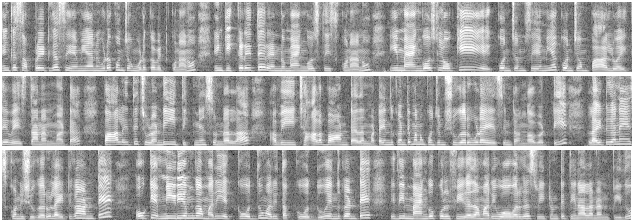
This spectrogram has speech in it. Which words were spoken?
ఇంకా సపరేట్గా సేమియాని కూడా కొంచెం ఉడకబెట్టుకున్నాను. ఇంక ఇక్కడైతే రెండు మ్యాంగోస్ తీసుకున్నాను. ఈ మ్యాంగోస్లోకి కొంచెం సేమియా కొంచెం పాలు అయితే వేస్తానన్నమాట. పాలు అయితే చూడండి ఈ థిక్నెస్ ఉండాలా అవి చాలా బాగుంటుంది అనమాట ఎందుకంటే మనం కొంచెం షుగర్ కూడా వేసింటాం కాబట్టి. లైట్గానే వేసుకోండి షుగరు. లైట్గా అంటే ఓకే మీడియంగా మరీ ఎక్కువ వద్దు మరీ తక్కువ వద్దు ఎందుకంటే ఇది మ్యాంగో కుల్ఫీ కదా మరీ ఓవర్గా స్వీట్ ఉంటే తినాలని అనిపించదు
